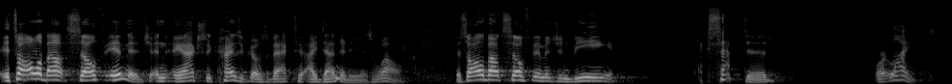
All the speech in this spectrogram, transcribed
it's all about self image. And it actually kind of goes back to identity as well. It's all about self image and being accepted or liked.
